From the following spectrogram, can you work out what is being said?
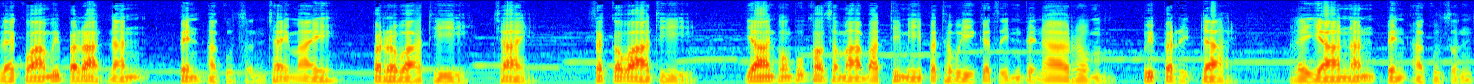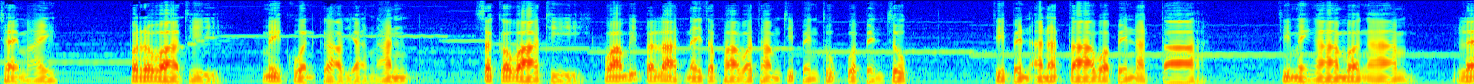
และความวิปราชนั้นเป็นอกุศลใช่ไหม ปรวาที ใช่สกวาทีญาณของผู้เข้าสมาบัติที่มีปฐวีกสินเป็นอารมณ์ วิปริตได้ และญานนั้นเป็นอกุศลใช่ไหม ปรวาทีไม่ควรกล่าวอย่างนั้น สกวาทีความวิปลาสในสภาวธรรมที่เป็นทุกข์ว่าเป็นสุข ที่เป็นอนัตตาว่าเป็นอัตตา ที่ไม่งามว่างาม และ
